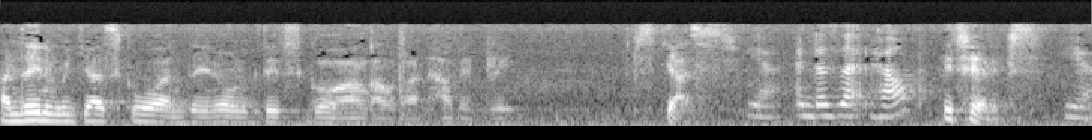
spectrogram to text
And then we just go and then, oh, let's go hang out and have a drink. Yes. Yeah. And does that help? it helps. Yeah.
